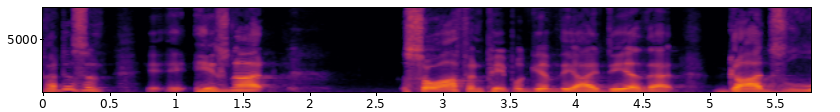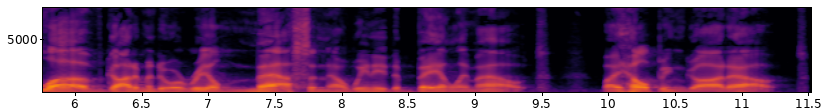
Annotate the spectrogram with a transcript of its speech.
God doesn't, He's not so often people give the idea that God's love got him into a real mess and now we need to bail him out by helping God out.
